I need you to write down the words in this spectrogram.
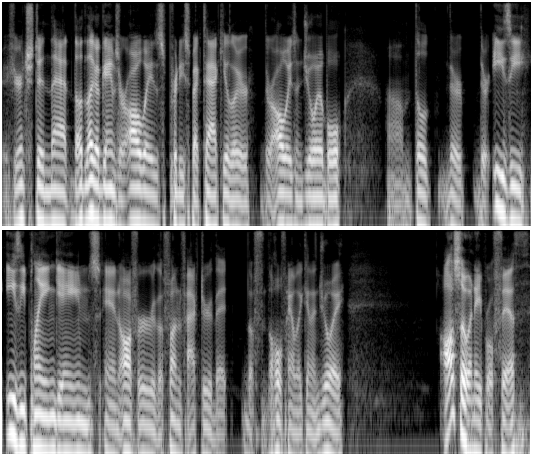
if you're interested in that, the Lego games are always pretty spectacular. They're always enjoyable. Um, they'll they're they're easy easy playing games and offer the fun factor that the the whole family can enjoy. Also on April 5th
